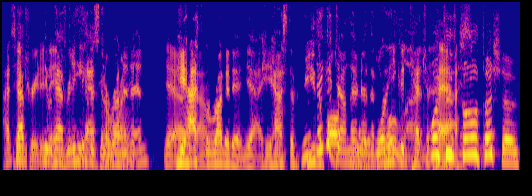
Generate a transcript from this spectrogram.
I'd say That- trade it he would in. have to, really he has to gonna run, it in. Yeah, he has to run it in. Yeah, he has to You be the take it ball down there near the Or he goal could line catch a and- What's his total touchdowns?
